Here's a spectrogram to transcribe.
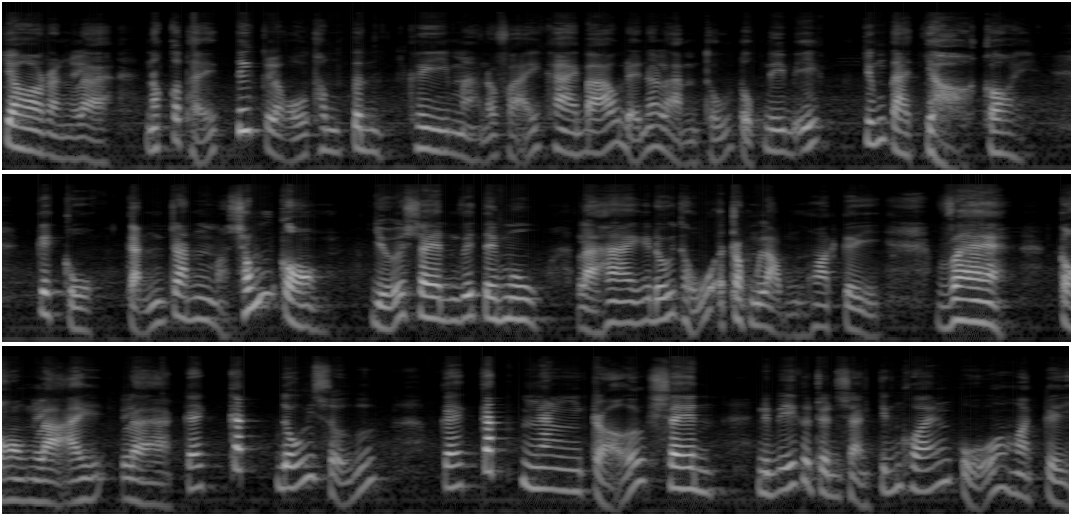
cho rằng là nó có thể tiết lộ thông tin khi mà nó phải khai báo để nó làm thủ tục niêm yết. Chúng ta chờ coi. Cái cuộc cạnh tranh mà sống còn giữa Sen với Temu là hai cái đối thủ ở trong lòng Hoa Kỳ. Và còn lại là cái cách đối xử, cái cách ngăn trở sen niêm yết ở trên sàn chứng khoán của Hoa Kỳ,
